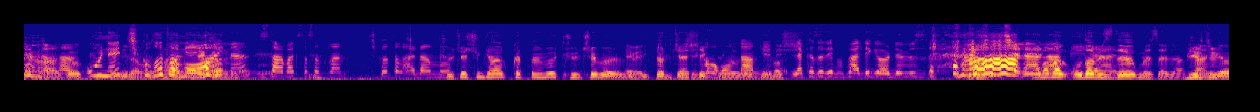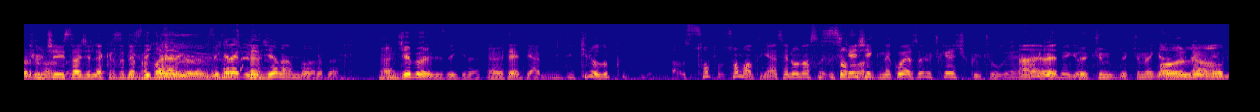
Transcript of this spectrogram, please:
yani. Aynen. Ha, yok, O külçe ne? Çikolata mı? Plakadır Aynen. yani. Starbucks'ta satılan çikolatalardan bu. Külçe çünkü hakikaten böyle külçe böyle Evet, dikdörtgen külçe şeklinde. Ama ondan oluyor, değil geniş. La Casa de Papel'de gördüğümüz külçelerden Ama bak o da yani. bizde yok mesela. Bir ben gördüm külçeyi onu. sadece La Casa de Papel'de görebiliriz. bizdekiler ince lan bu arada. İnce böyle bizdekiler. Evet evet yani bir kiloluk sof, som altın yani sen onu aslında Sof üçgen altın. şeklinde koyarsan üçgen külçe oluyor yani ha fark evet etmiyor ki. döküm döküme göre. Ağırlığı Bir de önemli altın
